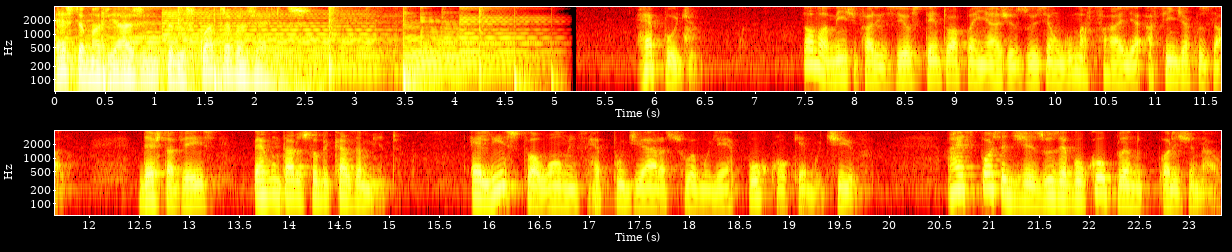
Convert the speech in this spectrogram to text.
Esta é uma viagem pelos quatro evangelhos. Repúdio. Novamente, fariseus tentam apanhar Jesus em alguma falha a fim de acusá-lo. Desta vez, perguntaram sobre casamento. É lícito ao homem repudiar a sua mulher por qualquer motivo? A resposta de Jesus evocou o plano original.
